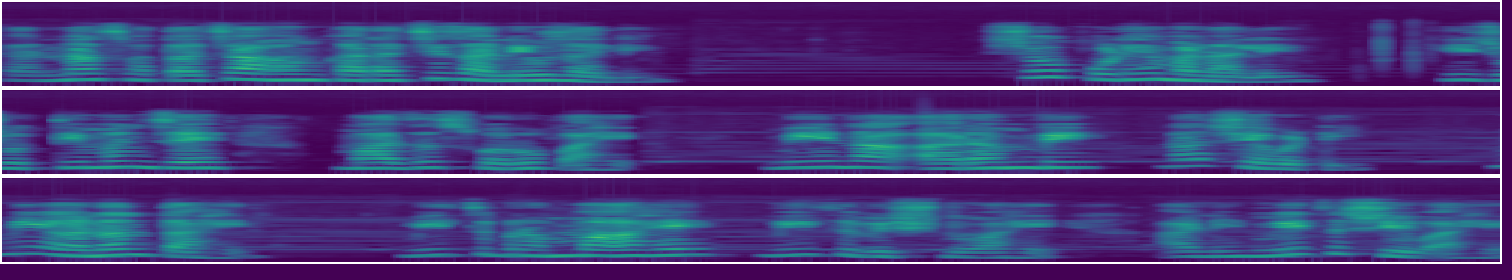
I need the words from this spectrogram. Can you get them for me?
त्यांना स्वतःच्या अहंकाराची जाणीव झाली. शिव पुढे म्हणाले ही ज्योती म्हणजे माझं स्वरूप आहे. मी ना आरंभी ना शेवटी. मी अनंत आहे. मीच ब्रह्मा आहे मीच विष्णू आहे आणि मीच शिव आहे.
